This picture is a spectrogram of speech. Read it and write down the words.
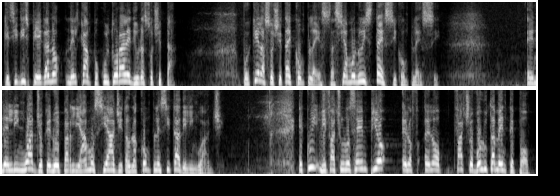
che si dispiegano nel campo culturale di una società. Poiché la società è complessa, siamo noi stessi complessi e nel linguaggio che noi parliamo si agita una complessità di linguaggi. E qui vi faccio un esempio e lo, e lo faccio volutamente pop.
